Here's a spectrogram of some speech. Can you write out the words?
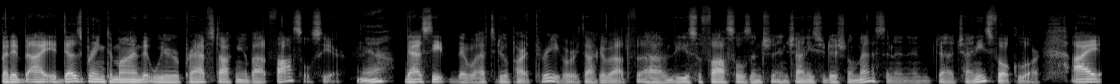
But it, I, it does bring to mind that we're perhaps talking about fossils here. Yeah, that's the. that we'll have to do a part three where we talk about uh, the use of fossils in, in Chinese traditional medicine and, and uh, Chinese folklore. I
